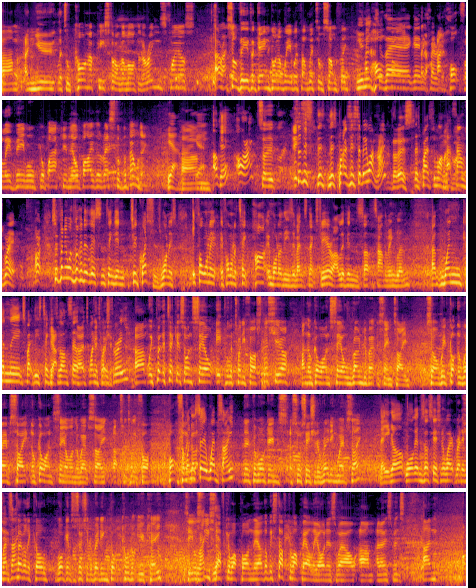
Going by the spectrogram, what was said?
um, a new little corner piece for all the Lord of the Rings players. All right. So they've again gone away with a little something Unique to their game and- experience. And hopefully they will go back and they'll buy the rest of the building. Yeah. Um, yeah. Okay. All right. So, So this, this this prize is to be won, right? there is. There's prize to one. Prize That to one. sounds great. All right. So if anyone's looking at this and thinking two questions, one is if I want to if I want to take part in one of these events next year, or I live in the south of England, um, when can they expect these tickets to go on sale no, for 2023? Um, we've put the tickets on sale April the 21st this year, and they'll go on sale round about the same time. So we've got the website; they'll go on sale on the website. That's what to look for. Hopefully, And when you they'll- say website, the, the War Games Association of Reading website, there you go. War Games Association of Reading website. cleverly called War Games Association of Reading.co.uk. So you'll Right, see stuff yeah. go up on there. There'll be stuff come up early on as well, um, announcements. And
